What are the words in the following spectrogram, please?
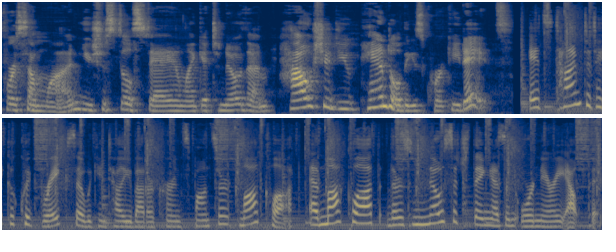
for someone, you should still stay and like get to know them. How should you handle these quirky dates? It's time to take a quick break so we can tell you about our current sponsor, ModCloth. At ModCloth, there's no such thing as an ordinary outfit.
